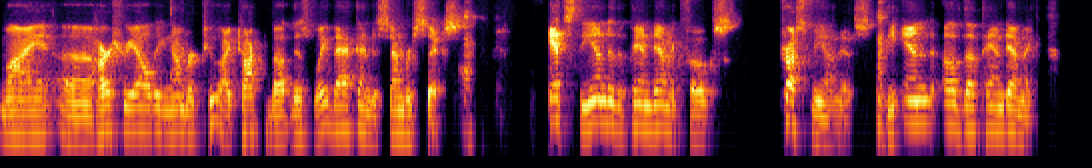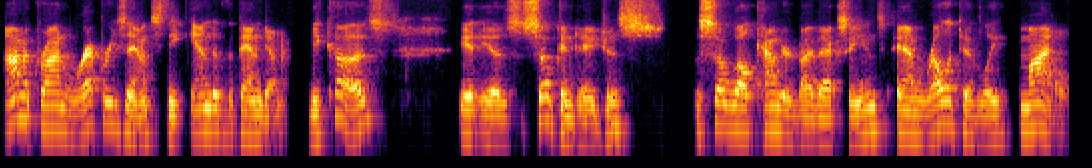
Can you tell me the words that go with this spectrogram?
my uh, harsh reality number two? I talked about this way back on December 6th. It's the end of the pandemic, folks. Trust me on this. The end of the pandemic. Omicron represents the end of the pandemic because it is so contagious, so well countered by vaccines, and relatively mild.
